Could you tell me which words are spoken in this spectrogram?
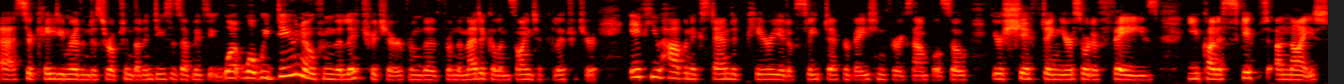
uh, circadian rhythm disruption that induces epilepsy. What what we do know from the literature, from the from the medical and scientific literature, if you have an extended period of sleep deprivation, for example, so you're shifting your sort of phase, you kind of skipped a night,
